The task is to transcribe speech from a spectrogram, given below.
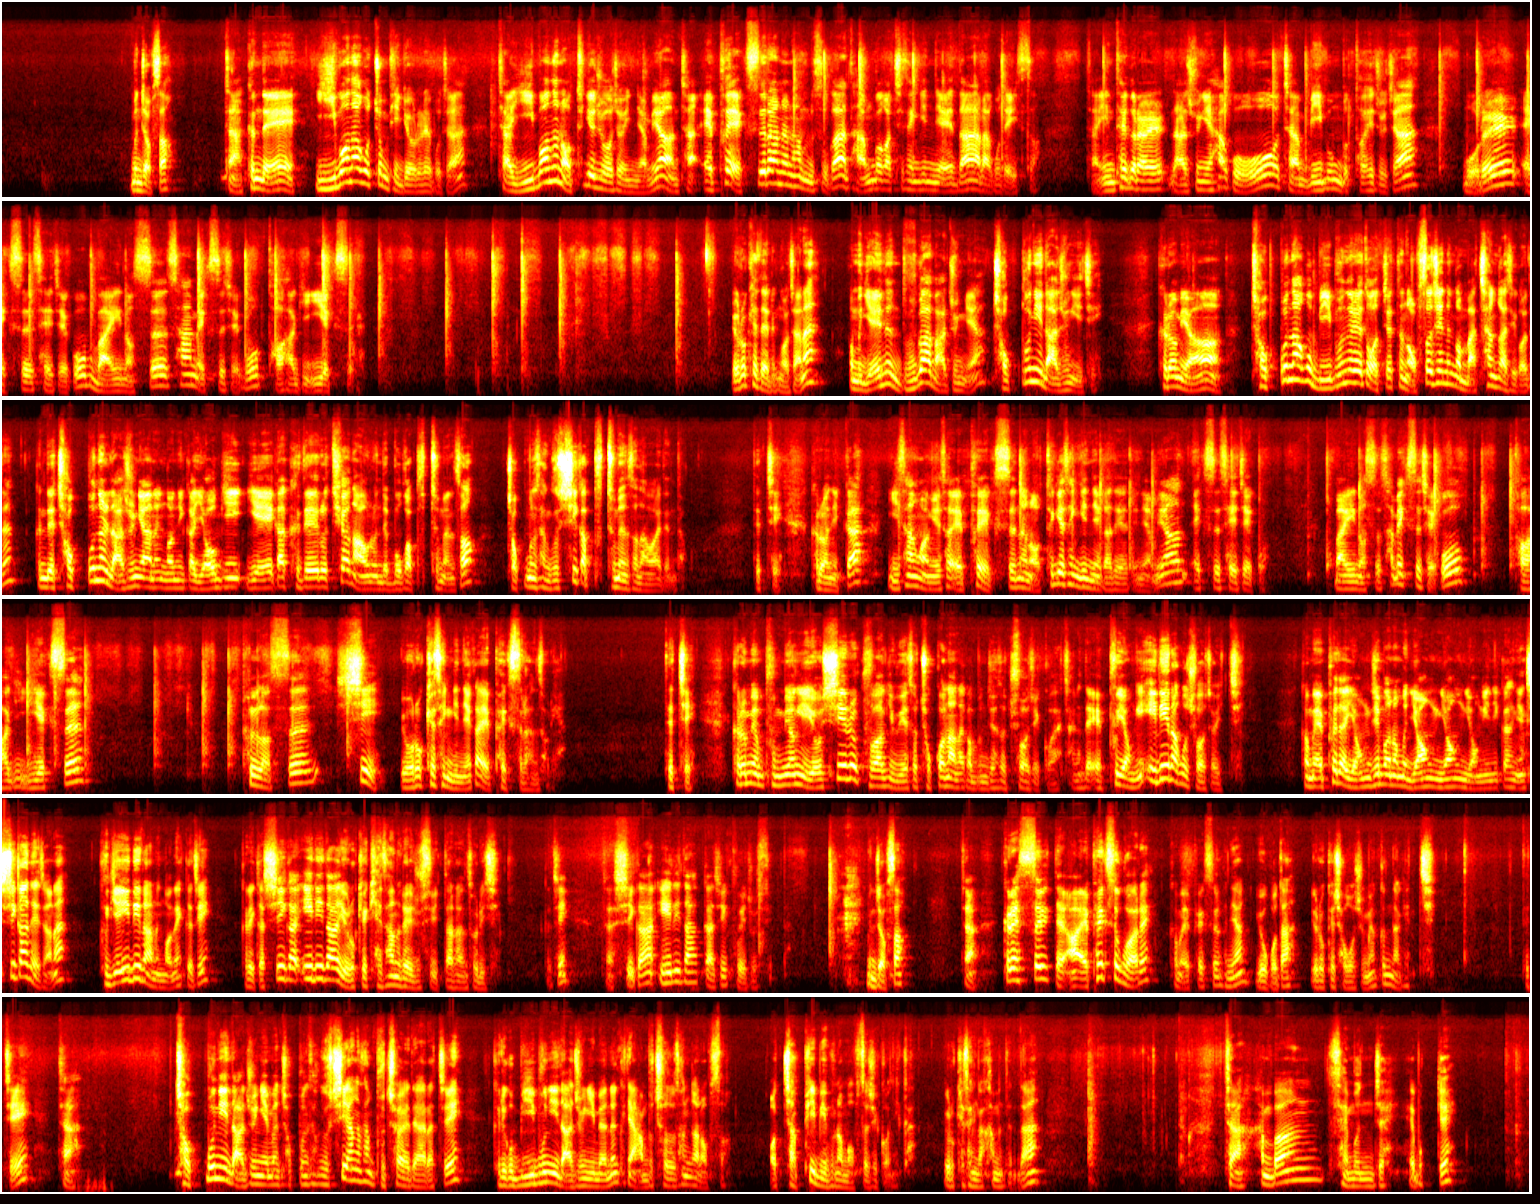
문제 없어? 자, 근데 2번하고 좀 비교를 해보자. 자, 2번은 어떻게 주어져 있냐면, 자, fx라는 함수가 다음과 같이 생긴 얘다라고 돼 있어. 자, 인테그랄 나중에 하고, 자, 미분부터 해주자. 뭐를 x 세제곱 마이너스 3x 제곱 더하기 2x를. 이렇게 되는 거잖아? 그러면 얘는 누가 마중이야? 적분이 나중이지. 그러면 적분하고 미분을 해도 어쨌든 없어지는 건 마찬가지거든? 근데 적분을 나중에 하는 거니까 여기 얘가 그대로 튀어나오는데 뭐가 붙으면서 적분상수 C가 붙으면서 나와야 된다고. 됐지? 그러니까 이 상황에서 fx는 어떻게 생긴 얘가 돼야 되냐면 x 세제곱 마이너스 3x 제곱 더하기 2x 플러스 c 요렇게 생긴 얘가 fx라는 소리야. 됐지? 그러면 분명히 이 c를 구하기 위해서 조건 하나가 문제에서 주어질 거야. 자, 근데 f0이 1이라고 주어져 있지. 그럼 f에다 0 집어넣으면 0, 0, 0이니까 그냥 c가 되잖아? 그게 1이라는 거네, 그지? 그러니까 c가 1이다 이렇게 계산을 해줄 수 있다는 소리지. 그지? 자, c가 1이다까지 구해줄 수 있다. 문제 없어? 자, 그랬을 때, 아, fx 구하래? 그럼 fx는 그냥 요거다. 이렇게 적어주면 끝나겠지. 됐지? 자, 적분이 나중이면 적분상수 c 항상 붙여야 돼, 알았지? 그리고 미분이 나중이면은 그냥 안 붙여도 상관없어. 어차피 미분하면 없어질 거니까. 이렇게 생각하면 된다. 자, 한번 세 문제 해볼게.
